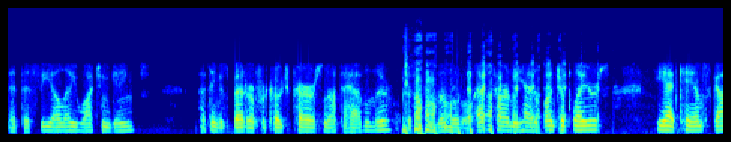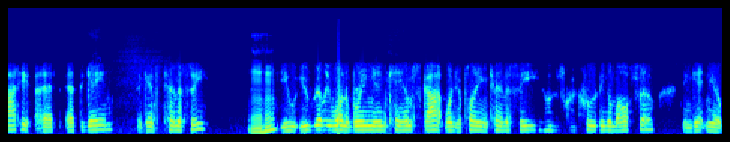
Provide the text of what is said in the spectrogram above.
at the CLA watching games. I think it's better for Coach Paris not to have them there. remember the last time he had a bunch of players, he had Cam Scott at at the game against Tennessee. Mm-hmm. You you really want to bring in Cam Scott when you're playing Tennessee, who's recruiting him also, and getting your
